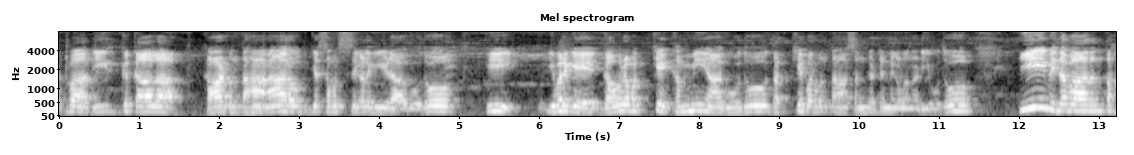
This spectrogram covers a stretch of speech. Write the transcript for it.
ಅಥವಾ ದೀರ್ಘಕಾಲ ಕಾಡುವಂತಹ ಅನಾರೋಗ್ಯ ಸಮಸ್ಯೆಗಳಿಗೆ ಈಡಾಗುವುದು, ಈ ಇವರಿಗೆ ಗೌರವಕ್ಕೆ ಕಮ್ಮಿ ಆಗುವುದು, ಧಕ್ಕೆ ಬರುವಂತಹ ಸಂಘಟನೆಗಳು ನಡೆಯುವುದು, ಈ ವಿಧವಾದಂತಹ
